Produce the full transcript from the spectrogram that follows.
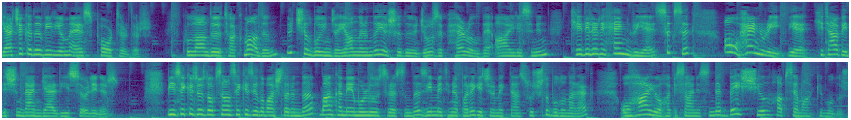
Gerçek adı William S. Porter'dır. Kullandığı takma adın 3 yıl boyunca yanlarında yaşadığı Joseph Harrell ve ailesinin kedileri Henry'e sık sık "Oh Henry" diye hitap edişinden geldiği söylenir. 1898 yılı başlarında banka memurluğu sırasında zimmetine para geçirmekten suçlu bulunarak Ohio hapishanesinde 5 yıl hapse mahkum olur.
